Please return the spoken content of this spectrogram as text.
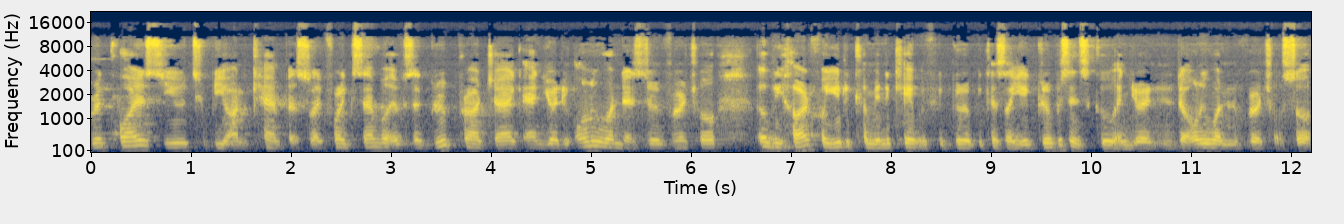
requires you to be on campus. Like for example, if it's a group project and you're the only one that's doing virtual, it'll be hard for you to communicate with your group because like your group is in school and you're the only one in virtual. So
